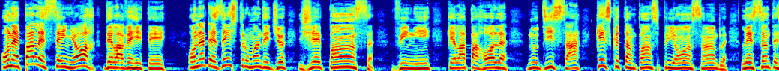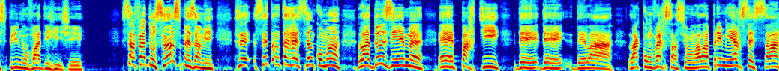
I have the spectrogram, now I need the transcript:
On n'est pas les seigneurs de la vérité. On est des instruments de Dieu. Je pense, Vini, que la parole nous dit ça. Qu'est-ce que tu en penses? Prions ensemble. Le Saint-Esprit nous va diriger. Ça fait du sens, mes amis. C'est intéressant comment la deuxième eh, partie de, de, de la, la, conversation, la première, c'est ça,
